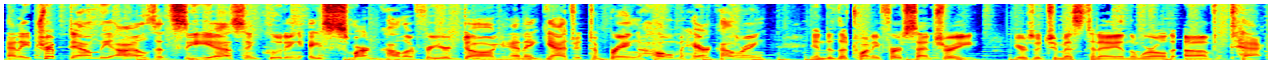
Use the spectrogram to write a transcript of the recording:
And a trip down the aisles at CES, including a smart collar for your dog and a gadget to bring home hair coloring into the 21st century. Here's what you missed today in the world of tech.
